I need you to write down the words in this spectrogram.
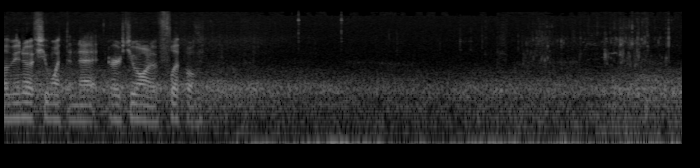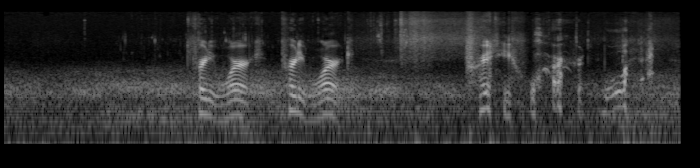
Let me know if you want the net or if you want to flip them. Pretty work. Pretty work. Pretty work. What?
